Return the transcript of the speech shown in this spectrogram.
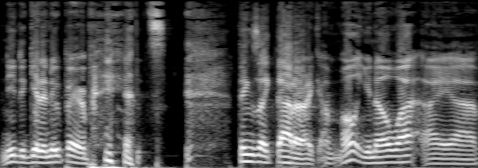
I need to get a new pair of pants. Things like that are like, um, oh, you know what? I, uh,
